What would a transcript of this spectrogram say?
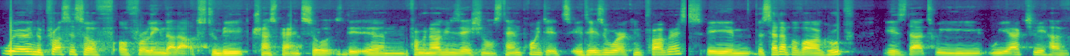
We're in the process of, of rolling that out to be transparent. So, the, um, from an organizational standpoint, it's, it is a work in progress. The, um, the setup of our group is that we, we actually have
